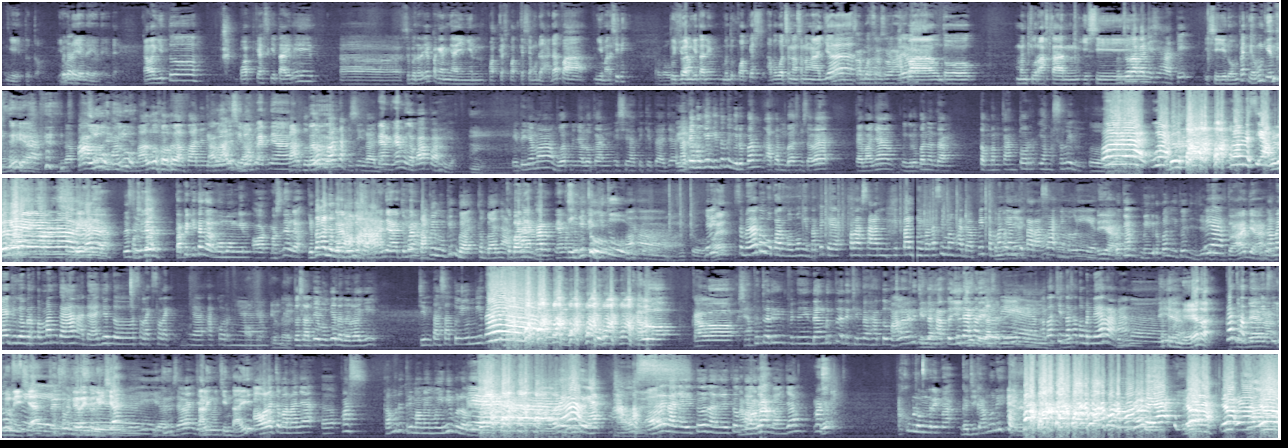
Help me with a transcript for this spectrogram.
Gitu tuh. Ya udah ya udah ya udah. ya udah. Kalau gitu podcast kita ini eh, sebenarnya pengen nyaingin podcast-podcast yang udah ada Pak. Gimana sih nih? Tujuan usah. kita nih bentuk podcast apa buat senang-senang aja? Ah, buat senang-senang aja apa untuk mencurahkan isi Mencurahkan isi hati. isi dompet nggak mungkin? Iya. Enggak Malu, malu. Malu apaan yang Kalau dikeluarin, isi nggak dompetnya Kartu doang banyak isi enggak ada. MM nggak apa-apa. Iya. Hmm. Intinya mah buat menyalurkan isi hati kita aja. Iya. Nanti mungkin kita minggu depan akan bahas misalnya temanya minggu depan tentang teman kantor yang ngeselin. Uh. Wah, wah, gua udah siap. Bener kan? Iya, iya, bener. Iya kan? Iya. Terus maksudnya tapi kita nggak ngomongin or, maksudnya nggak kita kan nyebut nggak nama, namanya, cuman tapi mungkin ba- kebanyakan Kebanyakan yang kayak gitu. kayak gitu, Ah, gitu. ah, gitu. Jadi sebenarnya tuh bukan ngomongin, tapi kayak perasaan kita gimana sih menghadapi teman yang kita rasa Ah, ah. nyebelin. iya Berarti minggu depan gitu aja jadi. Iya. itu aja Namanya juga berteman kan, ada aja tuh selek-selek nggak akurnya. Oke, oke, Benar. oke. Terus nanti mungkin ada lagi cinta satu unit. Nah, kalau kalau siapa tuh ada yang penyanyi dangdut tuh ada cinta satu malam ini cinta Iya. satu unit cinta satu ya. satu unit atau cinta satu bendera kan? Benar. Itu Iya. bendera Kan satu Bendera institusi. Indonesia, itu bendera Indonesia. Iya, misalnya jadi- saling mencintai. awalnya cuma nanya, "E, Mas, kamu udah terima memo ini belum? Iya. awalnya gitu kan. Awalnya nanya itu, nanya itu, panjang, panjang. Mas, Ya, aku belum menerima gaji kamu nih. ya udah ya. Lah. Yuk, Ya. yuk.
